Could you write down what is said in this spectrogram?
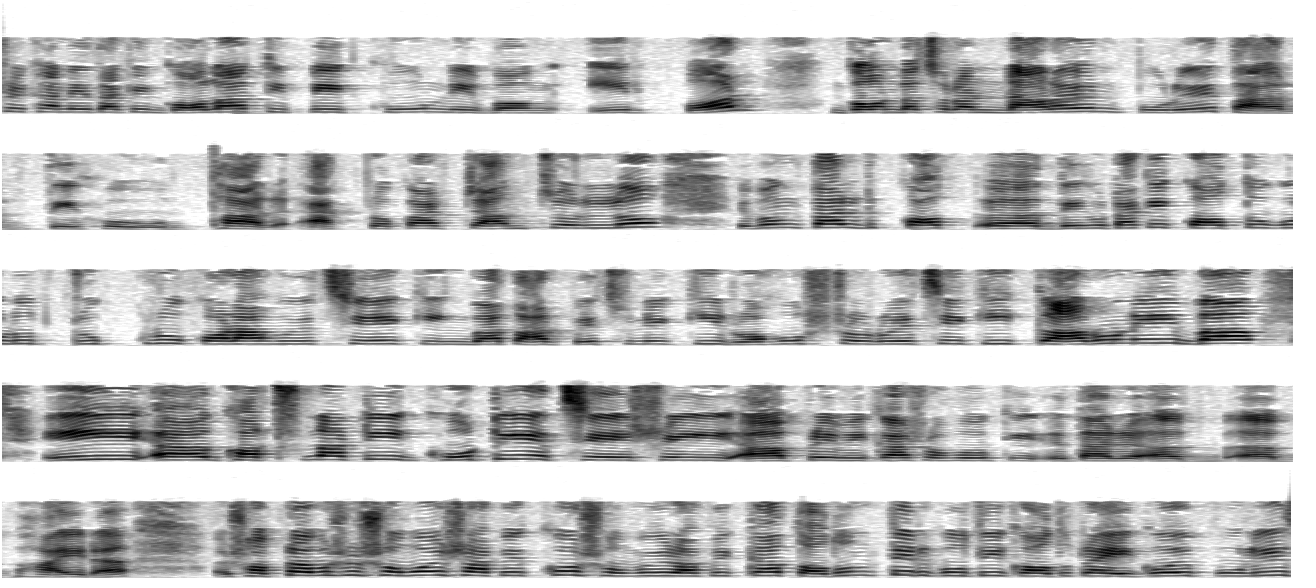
সেখানে তাকে গলা টিপে খুন এবং এরপর গন্ডাছড়ার নারায়ণপুরে তার দেহ উদ্ধার। এক প্রকার চাঞ্চল্য এবং তার দেহটাকে কতগুলো টুকরো করা হয়েছে কিংবা তার পেছনে কি রহস্য রয়েছে, কি কারণে বা এই ঘটনাটি ঘটিয়েছে সেই প্রেমিকা সহ তার ভাইরা। সবটা অবশ্য সময় সাপেক্ষ, সময়ের অপেক্ষা, তদন্তের গতি কতটা এগোয়, পুলিশ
